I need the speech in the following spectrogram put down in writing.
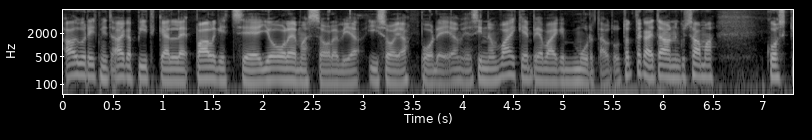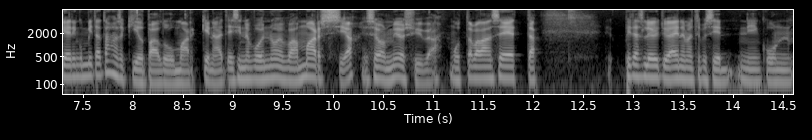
algoritmit aika pitkälle palkitsee jo olemassa olevia isoja podeja ja sinne on vaikeampi ja vaikeampi murtautua. Totta kai tämä on niin kuin sama, koskee niin kuin mitä tahansa kilpailua markkinaa, että ei sinne voi noin vaan marssia ja se on myös hyvä, mutta tavallaan se, että pitäisi löytyä enemmän tämmöisiä niin kuin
